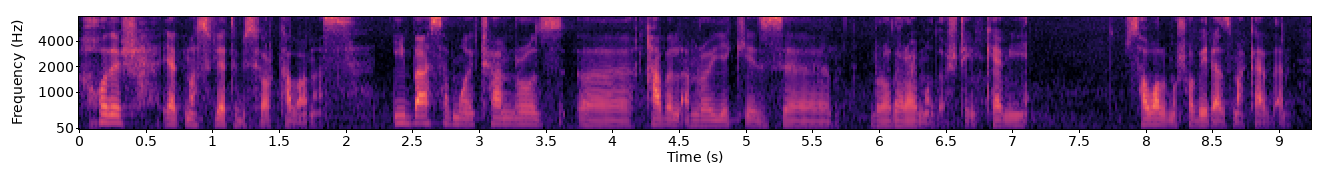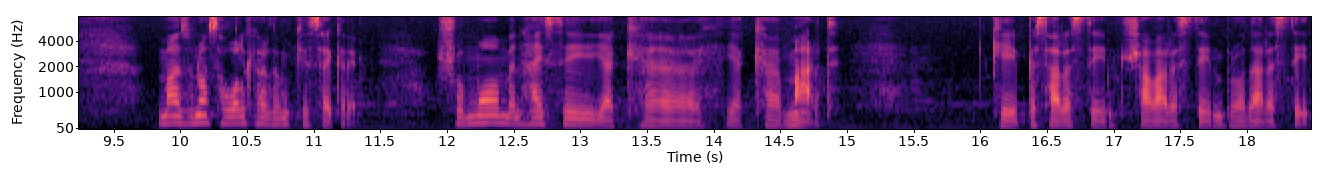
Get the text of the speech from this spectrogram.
خودش یک مسئولیت بسیار کلان است. این بحث ما چند روز قبل امرای یکی از برادرای ما داشتیم کمی سوال مشابه از ما کردن. من از اونا سوال کردم که سکرین شما من حیث یک, یک مرد که پسر هستین، شوهر هستین، برادر هستین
